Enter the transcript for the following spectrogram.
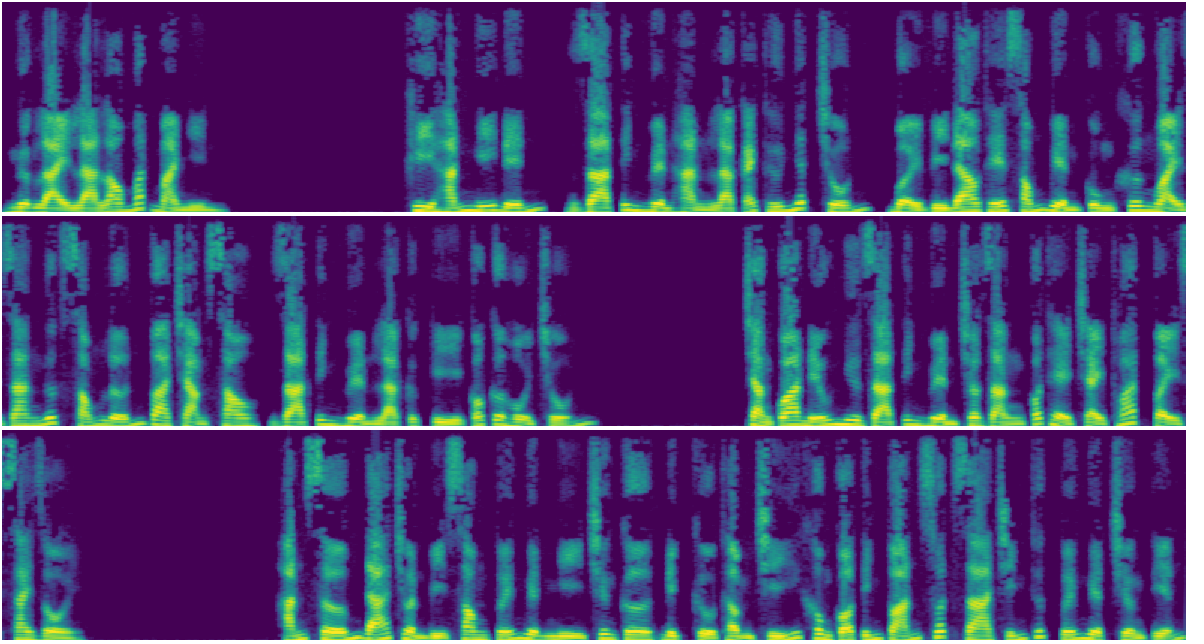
ngược lại là lau mắt mà nhìn. Khi hắn nghĩ đến, già tinh huyền hẳn là cái thứ nhất trốn, bởi vì đao thế sóng biển cùng Khương Ngoại Giang nước sóng lớn va chạm sau, già tinh huyền là cực kỳ có cơ hội trốn. Chẳng qua nếu như già tinh huyền cho rằng có thể chạy thoát vậy sai rồi. Hắn sớm đã chuẩn bị xong tuế nguyệt nghị trương cơ, địch cửu thậm chí không có tính toán xuất ra chính thức tuế nguyệt trường tiễn,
